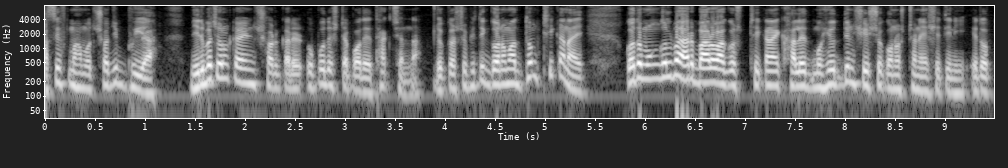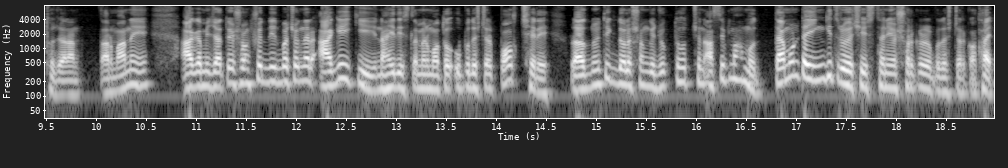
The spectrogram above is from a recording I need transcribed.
আসিফ মাহমুদ সজীব ভুইয়া নির্বাচনকালীন সরকারের উপদেষ্টা পদে থাকছেন না। যুক্তরাষ্ট্রভিত্তিক গণমাধ্যম ঠিকানায় গত মঙ্গলবার বারো আগস্ট ঠিকানায় খালেদ মহিউদ্দিন শীর্ষক অনুষ্ঠানে এসে তিনি এ তথ্য জানান। তার মানে আগামী জাতীয় সংসদ নির্বাচনের আগেই কি নাহিদ ইসলামের মতো উপদেষ্টার পদ ছেড়ে রাজনৈতিক দলের সঙ্গে যুক্ত হচ্ছেন আসিফ মাহমুদ? তেমনটা ইঙ্গিত রয়েছে স্থানীয় সরকারের উপদেষ্টার কথায়।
